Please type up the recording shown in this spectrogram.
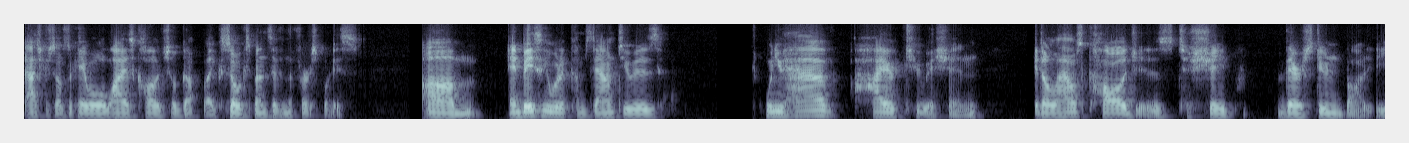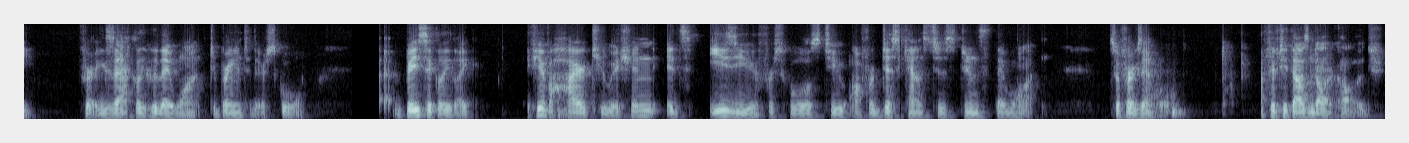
ask yourselves, okay, well why is college so got like so expensive in the first place? Um, and basically what it comes down to is when you have higher tuition, it allows colleges to shape their student body for exactly who they want to bring into their school basically like if you have a higher tuition it's easier for schools to offer discounts to students that they want. So for example a $50000 college.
